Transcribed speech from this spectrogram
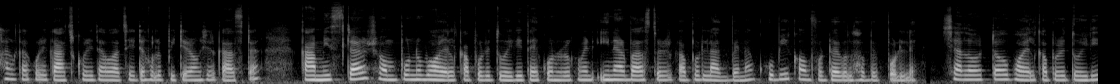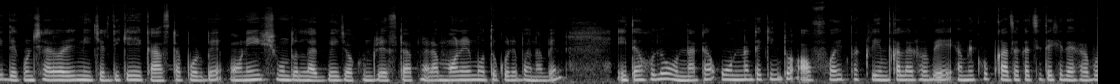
হালকা করে কাজ করে দেওয়া আছে। এটা হলো পিঠের অংশের কাজটা। কামিজটা সম্পূর্ণ ভয়েল কাপড়ে তৈরি, তাই কোনো রকমের ইনার বা আস্তরের কাপড় লাগবে না। খুবই কমফোর্টেবল হবে পরলে। সালোয়ারটাও ভয়েল কাপড়ে তৈরি। দেখুন, সালোয়ারের নিচের দিকে এই কাজটা পড়বে অনেক সুন্দর লাগবে যখন ড্রেসটা আপনারা মনের মতো করে বানাবেন। এটা হলো ওড়নাটা। ওড়নাটা কিন্তু অফ হোয়াইট বা ক্রিম কালার হবে। আমি খুব কাছাকাছি দেখে দেখাবো।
